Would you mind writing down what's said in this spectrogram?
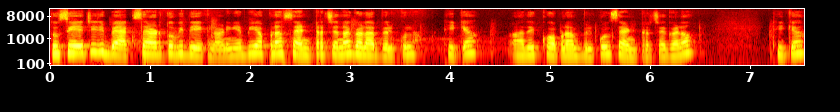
ਤੁਸੀਂ ਇਹ ਚੀਜ਼ ਬੈਕ ਸਾਈਡ ਤੋਂ ਵੀ ਦੇਖ ਲੈਣੀ ਹੈ ਵੀ ਆਪਣਾ ਸੈਂਟਰ 'ਚ ਨਾ ਗਲਾ ਬਿਲਕੁਲ, ਠੀਕ ਹੈ? ਆ ਦੇਖੋ, ਆਪਣਾ ਬਿਲਕੁਲ ਸੈਂਟਰ 'ਚ ਗਲਾ, ਠੀਕ ਹੈ?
